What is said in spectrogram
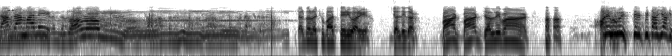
राम राम मालिक। राम राम। चल दो लच्छू बात तेरी बारी है। जल्दी कर। बांट बांट जल्दी बांट। अरे मुर्गी तेरे पिताजी आगे।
